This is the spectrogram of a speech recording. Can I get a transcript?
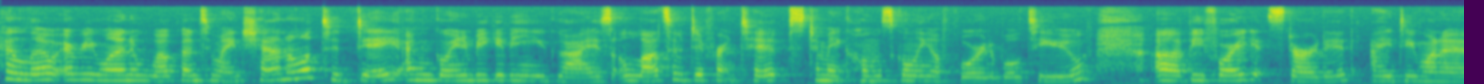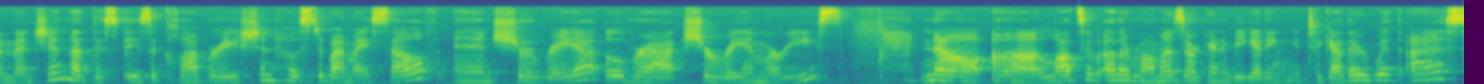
Hello everyone, welcome to my channel. Today I'm going to be giving you guys lots of different tips to make homeschooling affordable to you. Uh, before I get started, I do want to mention that this is a collaboration hosted by myself and Sharayah over at Sharayah Maurice. Now, uh, lots of other mamas are going to be getting together with us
